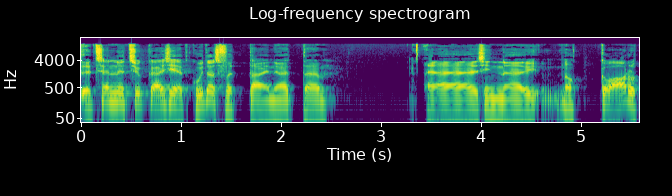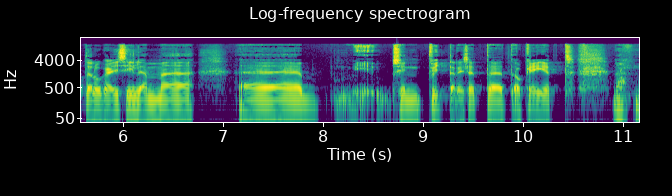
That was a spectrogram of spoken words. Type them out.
et see on nüüd niisugune asi, et kuidas võtta, on ju, et äh, siin noh, kõva arutelu käis hiljem äh, siin Twitteris, et, et okei okay,, et noh,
